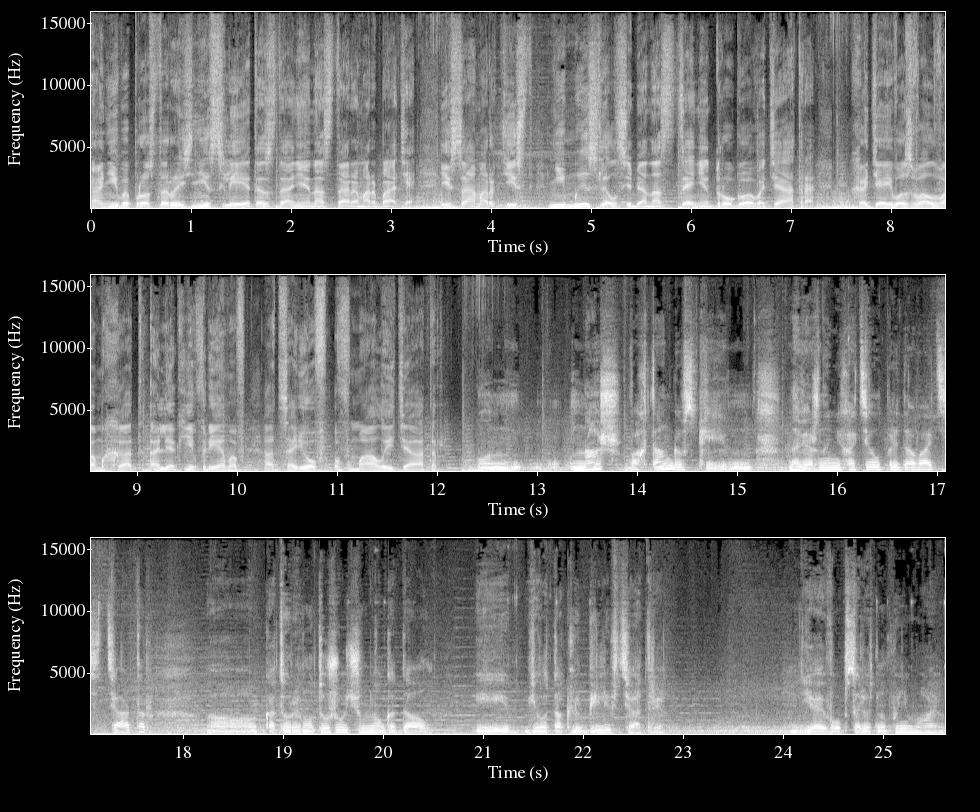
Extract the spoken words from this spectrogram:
Они бы просто разнесли это здание на Старом Арбате. И сам артист не мыслил себя на сцене другого театра, хотя его звал в Амхат Олег Ефремов, а Царев в Малый театр. Он наш, вахтанговский, наверное, не хотел предавать театр, который ему тоже очень много дал. И его так любили в театре. Я его абсолютно понимаю.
